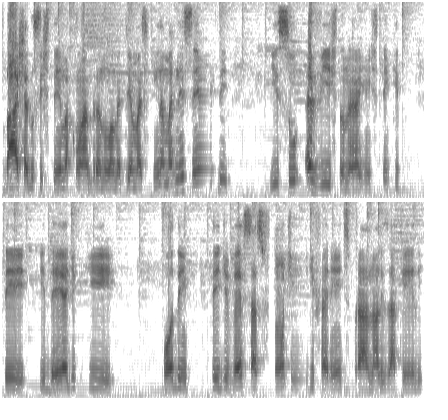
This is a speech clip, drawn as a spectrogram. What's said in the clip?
baixa do sistema com a granulometria mais fina, mas nem sempre isso é visto, né? A gente tem que ter ideia de que podem ter diversas fontes diferentes para analisar aquele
